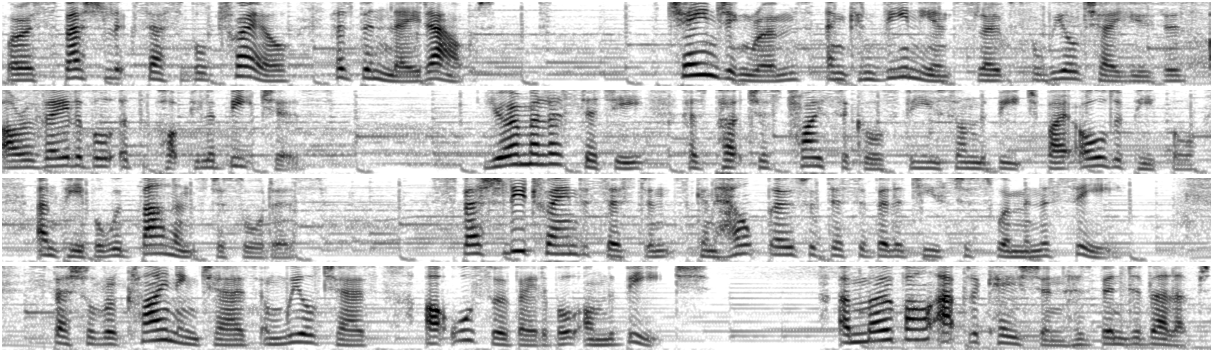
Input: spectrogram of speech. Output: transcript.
where a special accessible trail has been laid out. Changing rooms and convenient slopes for wheelchair users are available at the popular beaches. Jūrmala City has purchased tricycles for use on the beach by older people and people with balance disorders. Specially trained assistants can help those with disabilities to swim in the sea. Special reclining chairs and wheelchairs are also available on the beach. A mobile application has been developed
